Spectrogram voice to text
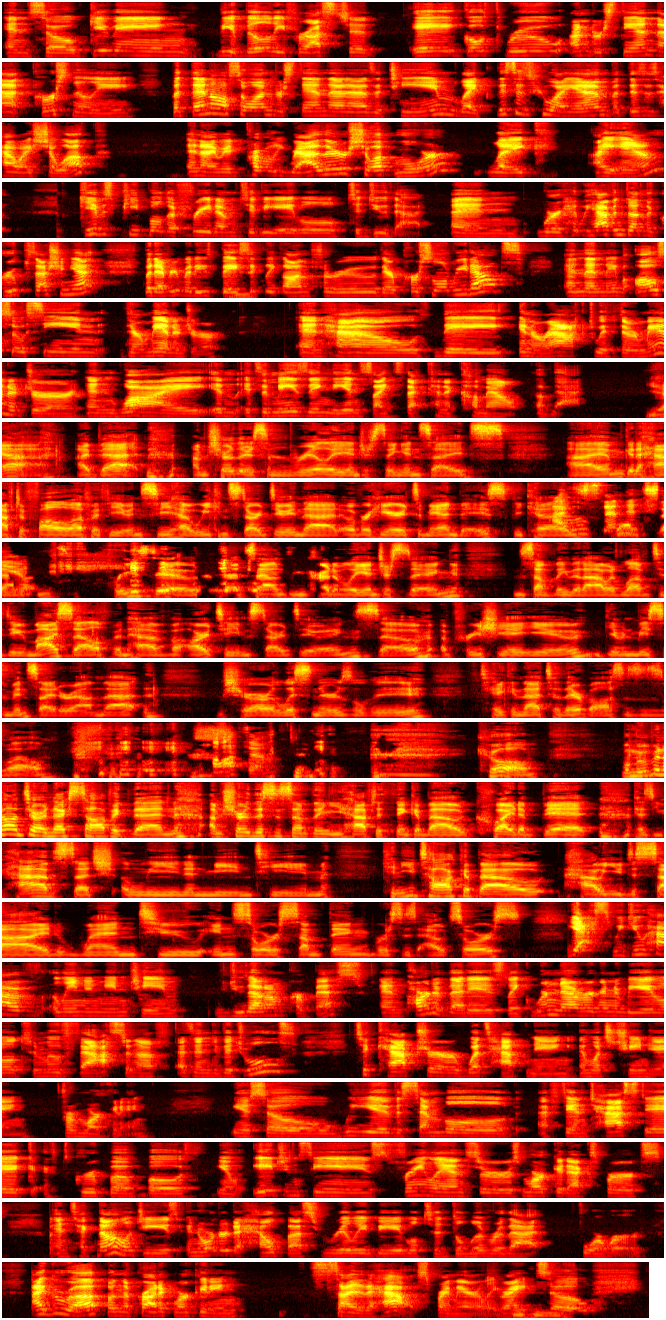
And so giving the ability for us to a go through understand that personally but then also understand that as a team like this is who i am but this is how i show up. And i would probably rather show up more like i am. Gives people the freedom to be able to do that and we're we haven't done the group session yet but everybody's mm-hmm. basically gone through their personal readouts and then they've also seen their manager and how they interact with their manager and why and it's amazing the insights that kind of come out of that Yeah, I bet. I'm sure there's some really interesting insights. I am going to have to follow up with you and see how we can start doing that over here at Demandbase because I will send that it to you. sounds, please do. that sounds incredibly interesting and something that I would love to do myself and have our team start doing. So appreciate you giving me some insight around that. I'm sure our listeners will be taking that to their bosses as well. awesome Cool. Well, moving on to our next topic, then, I'm sure this is something you have to think about quite a bit because you have such a lean and mean team. Can you talk about how you decide when to insource something versus outsource? yes, we do have a lean and mean team. We do that on purpose. And part of that is like we're never going to be able to move fast enough as individuals to capture what's happening and what's changing from marketing. You know, so we have assembled a fantastic group of both, you know, agencies, freelancers, market experts, and technologies in order to help us really be able to deliver that forward. I grew up on the product marketing side of the house primarily, right? Mhm. So,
